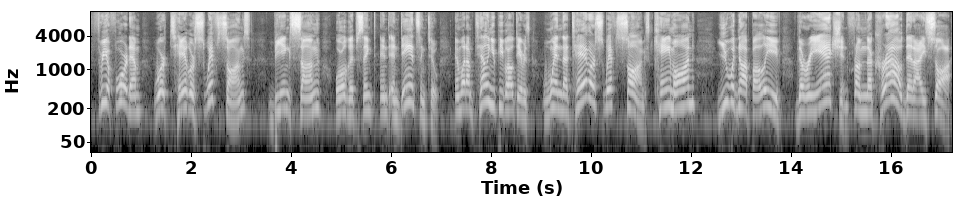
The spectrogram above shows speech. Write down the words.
three or four of them were Taylor Swift songs being sung or lip synced and, and dancing to. And what I'm telling you people out there is when the Taylor Swift songs came on, you would not believe the reaction from the crowd that I saw.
